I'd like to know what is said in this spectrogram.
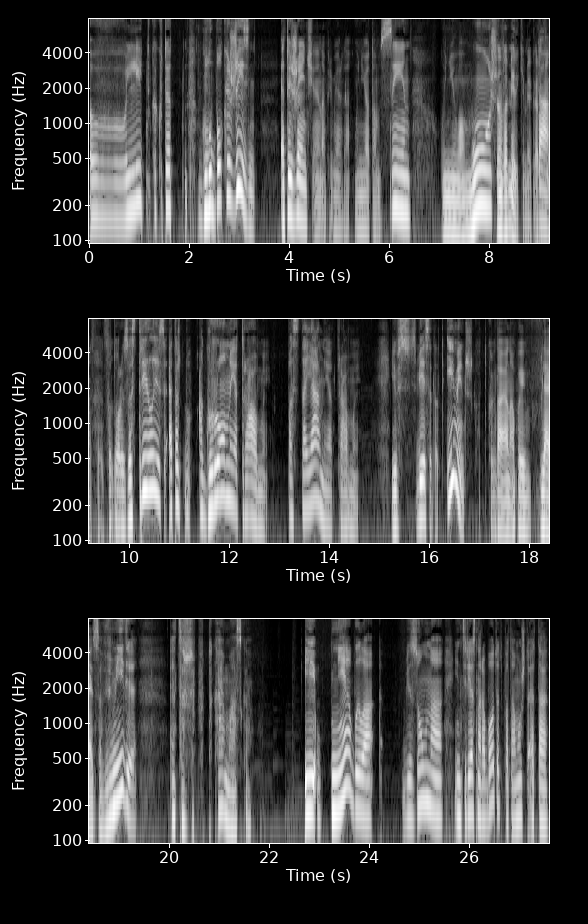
в какую-то глубокую жизнь этой женщины, например, да. У нее там сын, у него муж, Он в Америке, мне кажется, да, остался. да. которые застрелились. Это ж огромные травмы, постоянные травмы. И весь этот имидж, когда она появляется в МИДе, это же такая маска. И мне было безумно интересно работать, потому что это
